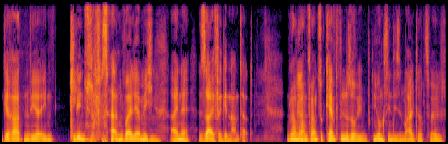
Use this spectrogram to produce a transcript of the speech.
geraten wir in Clinch sozusagen, weil er mich mhm. eine Seife genannt hat. Wir haben Ja. angefangen zu kämpfen, so wie die Jungs in diesem Alter, zwölf,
